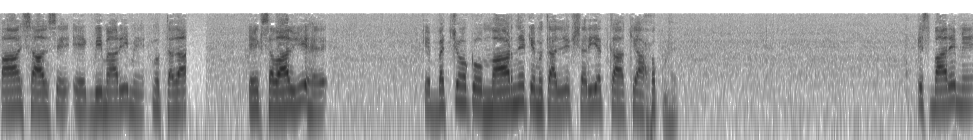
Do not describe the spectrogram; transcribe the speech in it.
پانچ سال سے ایک بیماری میں مبتلا۔ ایک سوال یہ ہے کہ بچوں کو مارنے کے متعلق شریعت کا کیا حکم ہے؟ اس بارے میں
